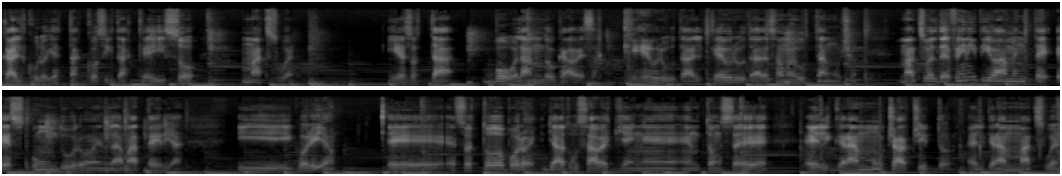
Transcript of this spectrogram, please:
cálculos y estas cositas que hizo Maxwell. Y eso está volando cabezas. Qué brutal, qué brutal. Eso me gusta mucho. Maxwell definitivamente es un duro en la materia. Y Corillo, eh, eso es todo por hoy. Ya tú sabes quién es entonces el gran muchachito, el gran Maxwell,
